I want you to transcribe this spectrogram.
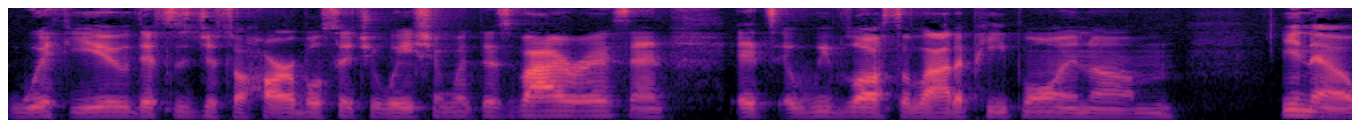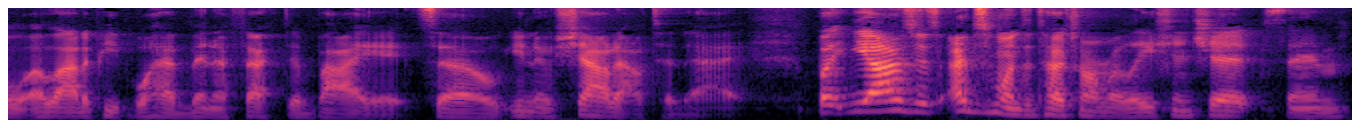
with you. This is just a horrible situation with this virus, and it's we've lost a lot of people, and um, you know, a lot of people have been affected by it. So you know, shout out to that. But yeah, I just I just wanted to touch on relationships and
